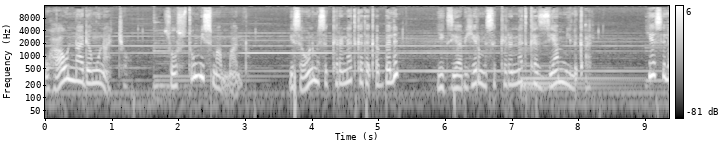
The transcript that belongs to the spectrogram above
ውሃውና ደሙ ናቸው። ሦስቱም ይስማማሉ። የሰውን ምስክርነት ከተቀበልን የእግዚአብሔር ምስክርነት ከዚያም ይልቃል። ይህ ስለ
